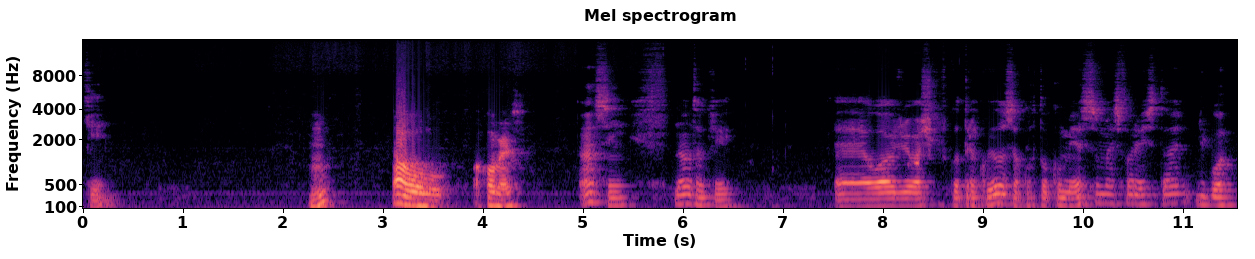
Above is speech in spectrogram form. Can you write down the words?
Que? Hum? Ah, o, a conversa. Ah, sim. Não, tá ok. É, o áudio eu acho que ficou tranquilo, só cortou o começo, mas fora isso tá de boa.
